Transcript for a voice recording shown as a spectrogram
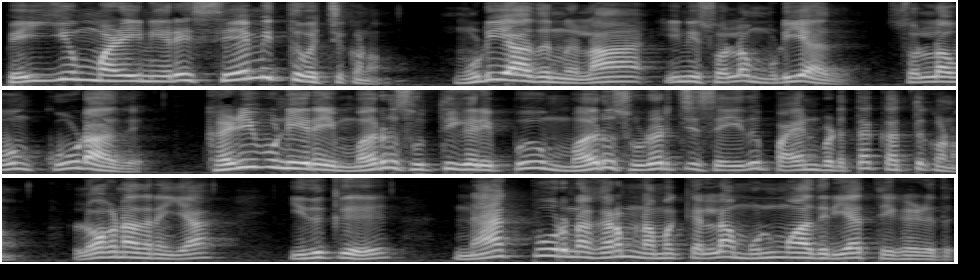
பெய்யும் மழை நீரை சேமித்து வச்சுக்கணும். முடியாதுன்னுலாம் இனி சொல்ல முடியாது. சொல்லவும் கூடாது. கழிவு நீரை மறு சுத்திகரிப்பு மறு சுழற்சி செய்து பயன்படுத்த கற்றுக்கணும் லோகநாதன் ஐயா இதுக்கு நாக்பூர் நகரம் நமக்கெல்லாம் முன்மாதிரியாக திகழுது.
